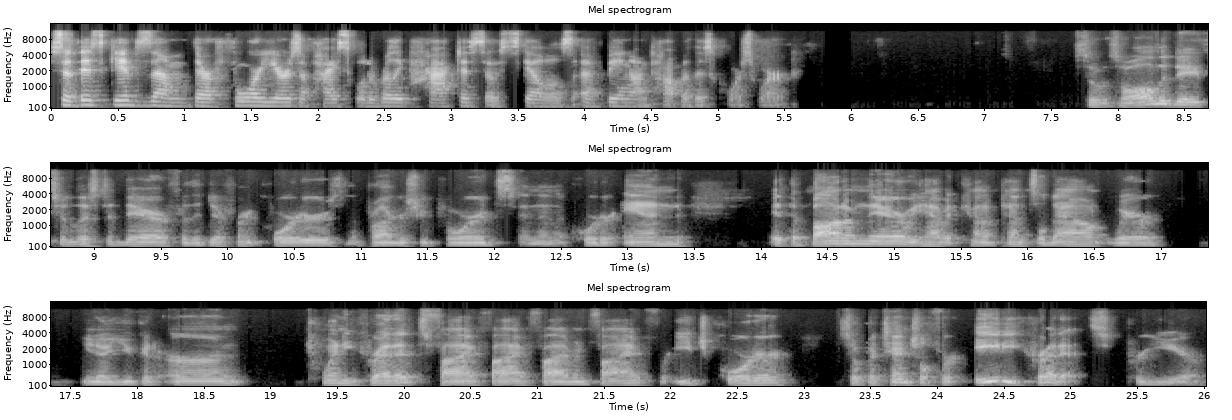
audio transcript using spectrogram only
So this gives them their four years of high school to really practice those skills of being on top of this coursework. So, so all the dates are listed there for the different quarters, the progress reports, and then the quarter end. At the bottom there, we have it kind of penciled out where, you know, you can earn 20 credits, five, five, five, and five for each quarter. So potential for 80 credits per year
